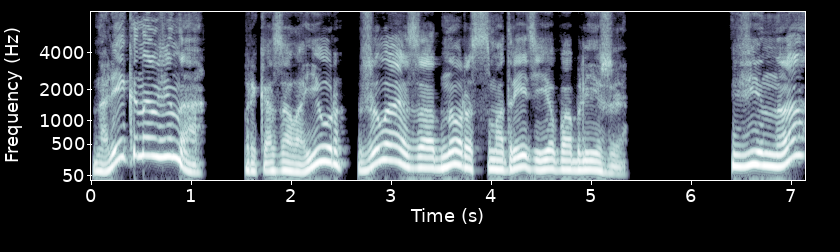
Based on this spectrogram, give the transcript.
налей-ка нам вина», — приказала Юр, желая заодно рассмотреть ее поближе. «Вина?»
